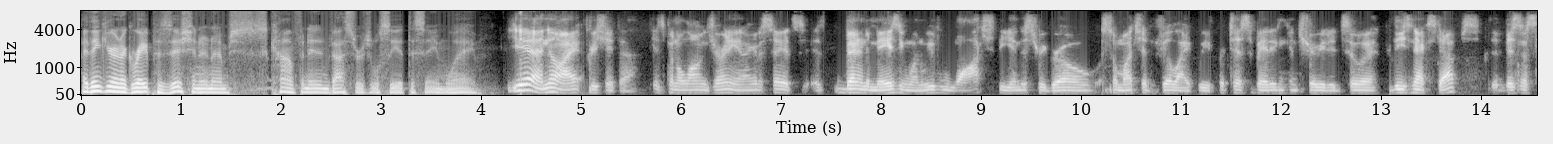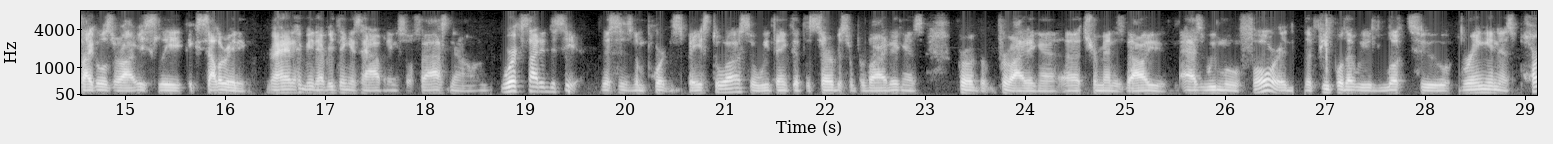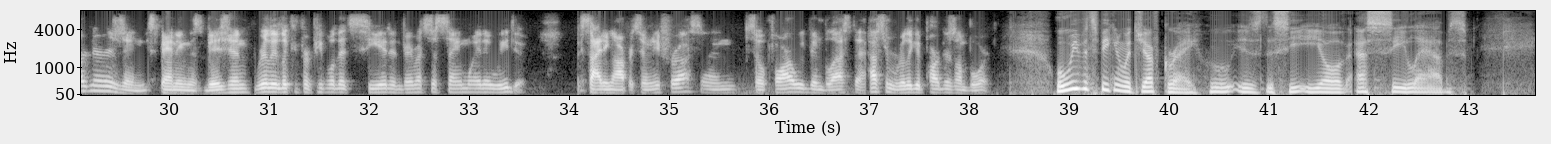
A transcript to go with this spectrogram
I think you're in a great position, and I'm confident investors will see it the same way. Yeah, no, I appreciate that. It's been a long journey, and I got to say, it's it's been an amazing one. We've watched the industry grow so much and feel like we've participated and contributed to it. These next steps, the business cycles are obviously accelerating, right? I mean, everything is happening so fast now. We're excited to see it. This is an important space to us, so we think that the service we're providing is pro- providing a, a tremendous value. As we move forward, the people that we look to bring in as partners and expanding this vision, really looking for people that see it in very much the same way that we do exciting opportunity for us. And so far, we've been blessed to have some really good partners on board. Well, we've been speaking with Jeff Gray, who is the CEO of SC Labs.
